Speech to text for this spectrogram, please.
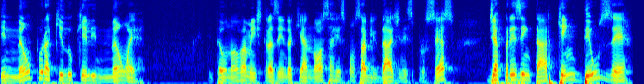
e não por aquilo que Ele não é. Então, novamente, trazendo aqui a nossa responsabilidade nesse processo de apresentar quem Deus é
